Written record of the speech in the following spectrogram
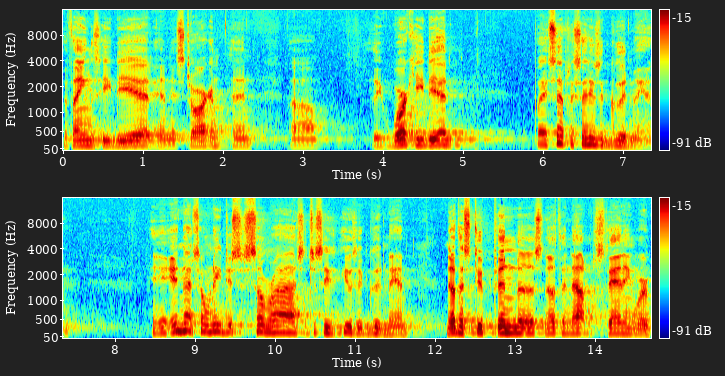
the things he did, and his story, and uh, the work he did, but he simply said he was a good man. Isn't that so neat just to summarize? Just he was a good man. Nothing stupendous, nothing outstanding where,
